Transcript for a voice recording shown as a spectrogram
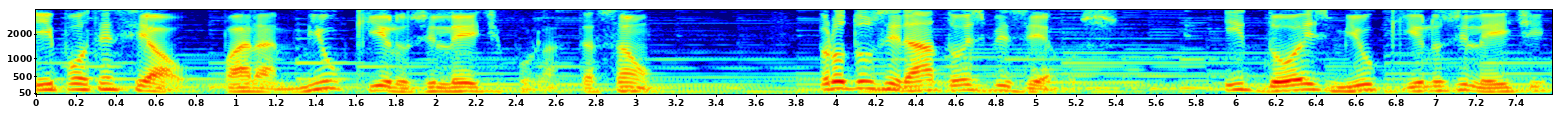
e potencial para 1.000 quilos de leite por lactação produzirá dois bezerros e 2.000 quilos de leite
